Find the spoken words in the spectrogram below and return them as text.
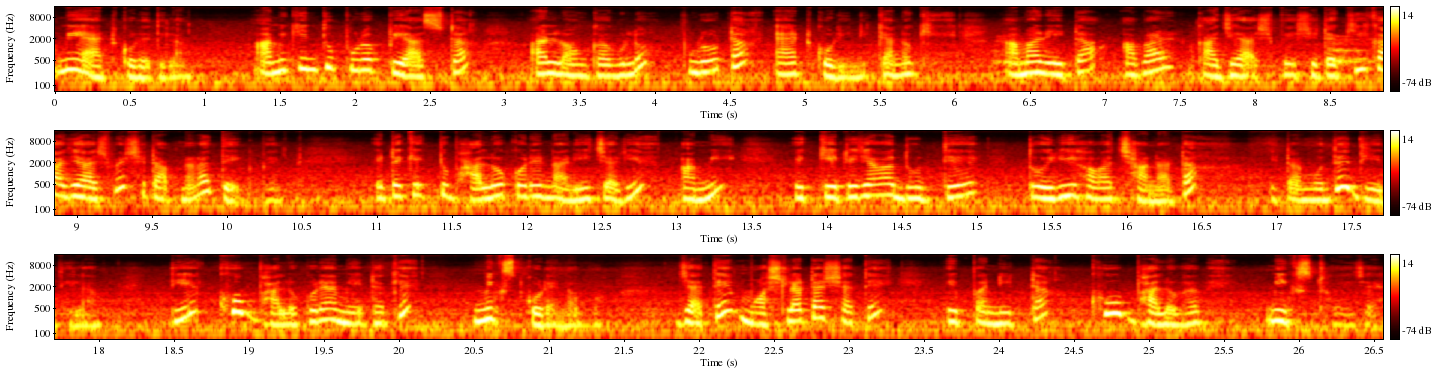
আমি অ্যাড করে দিলাম। আমি কিন্তু পুরো পেঁয়াজটা আর লঙ্কাগুলো পুরোটা অ্যাড করিনি। কেন কি? আমার এটা আবার কাজে আসবে। সেটা কি কাজে আসবে সেটা আপনারা দেখবেন। এটাকে একটু ভালো করে নাড়িয়ে চাড়িয়ে আমি এই কেটে যাওয়া দুধ দিয়ে তৈরি হওয়া ছানাটা এটার মধ্যে দিয়ে দিলাম। দিয়ে খুব ভালো করে আমি এটাকে মিক্সড করে নেব। যাতে মশলাটার সাথে এই পনিরটা খুব ভালোভাবে মিক্সড হয়ে যায়।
